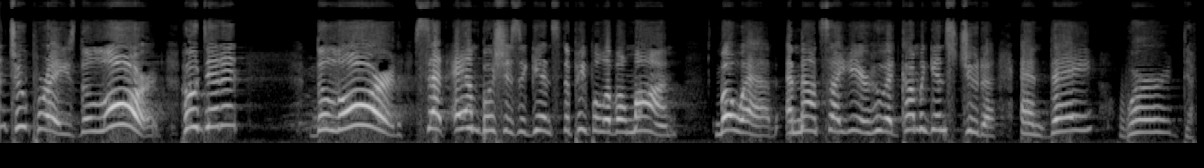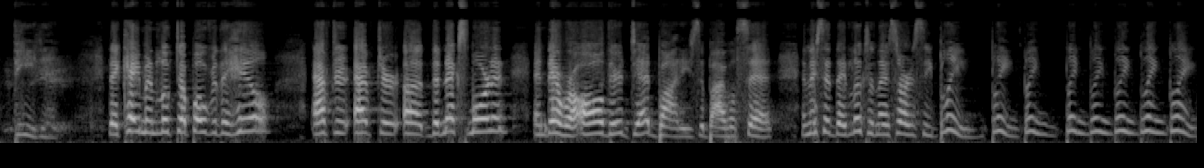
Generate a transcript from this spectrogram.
and to praise the Lord, who did it? The Lord set ambushes against the people of Ammon, Moab, and Mount Seir who had come against Judah, and they were defeated. They came and looked up over the hill after, after uh, the next morning, and there were all their dead bodies, the Bible said. And they said they looked and they started to see bling, bling, bling, bling, bling, bling, bling, bling.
